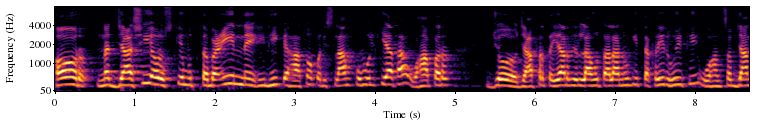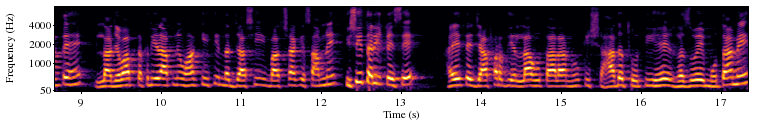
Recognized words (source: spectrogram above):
और नजाशी और उसके मुतबईन ने इन्हीं के हाथों पर इस्लाम कबूल किया था। वहाँ पर जो जाफ़र तैयार तु की तकरीर हुई थी, वो हम सब जानते हैं। लाजवाब तकरीर आपने वहाँ की थी नजाशी बादशाह के सामने। इसी तरीके से हयत जाफ़र अल्लाह तु की शहादत होती है गजव मोता में,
